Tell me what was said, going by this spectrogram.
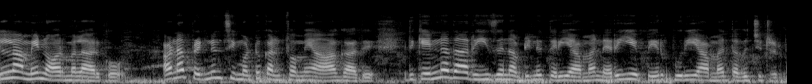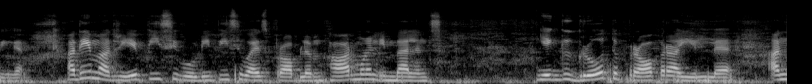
எல்லாமே நார்மலாக இருக்கும். ஆனால் ப்ரெக்னென்சி மட்டும் கன்ஃபார்மே ஆகாது. இதுக்கு என்ன தான் ரீசன் அப்படின்னு தெரியாமல் நிறைய பேர் புரியாமல் தவிச்சிட்ருப்பீங்க அதே மாதிரியே PCOD PCOS problem hormonal imbalance எக்கு க்ரோத்து ப்ராப்பராக இல்லை. அந்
